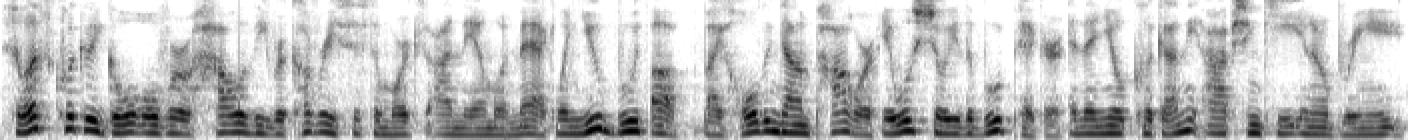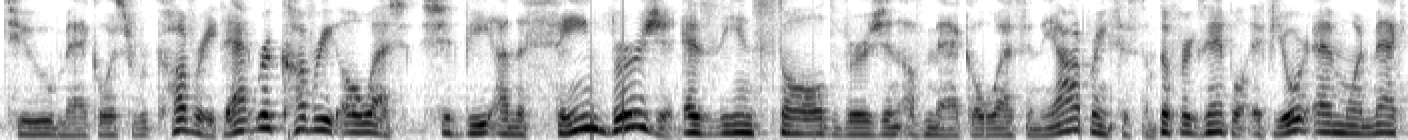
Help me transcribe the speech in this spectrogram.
So let's quickly go over how the recovery system works on the M1 Mac. When you boot up by holding down power, it will show you the boot picker and then you'll click on the option key and it'll bring you to macOS recovery. That recovery OS should be on the same version as the installed version of Mac OS in the operating system. So for example, if your M1 Mac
